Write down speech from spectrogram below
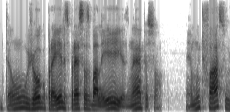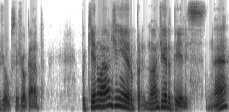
Então o jogo para eles, para essas baleias, né, pessoal, é muito fácil o jogo ser jogado, porque não é um dinheiro, não é um dinheiro deles, né?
